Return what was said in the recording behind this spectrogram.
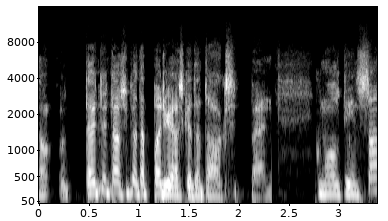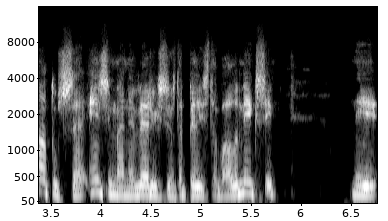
No, täytyy taas hypätä pari askelta taaksepäin. Kun me oltiin saatu se ensimmäinen versio sitä pelistä valmiiksi, niin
